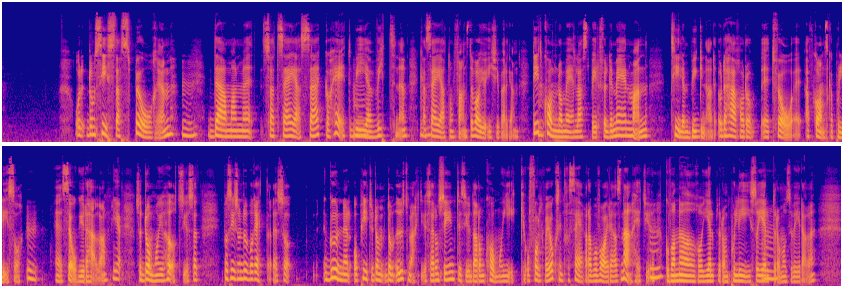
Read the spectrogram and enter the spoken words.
Och de sista spåren, Mm. där man med så att säga säkerhet Mm. via vittnen kan säga att de fanns, det var ju i Shibaragan. Dit Mm. kom de med en lastbil, följde med en man till en byggnad. Och det här har då eh, två eh, afghanska poliser Mm. eh, såg ju det här. Ja. Så de har ju hörts ju. Så att, precis som du berättade så Gunnel och Peter de, de utmärkte ju sig, de syntes ju där de kom och gick. Och folk var ju också intresserade av att vara i deras närhet ju. Guvernörer hjälpte dem, poliser hjälpte dem och så vidare.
